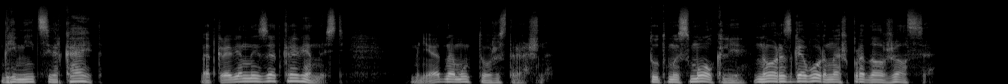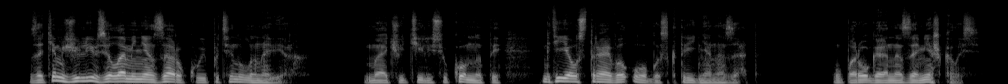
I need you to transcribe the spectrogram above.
Гремит, сверкает». Откровенность за откровенность. Мне одному тоже страшно. Тут мы смолкли, но разговор наш продолжался. Затем Жюли взяла меня за руку и потянула наверх. Мы очутились у комнаты, где я устраивал обыск три дня назад. У порога она замешкалась,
